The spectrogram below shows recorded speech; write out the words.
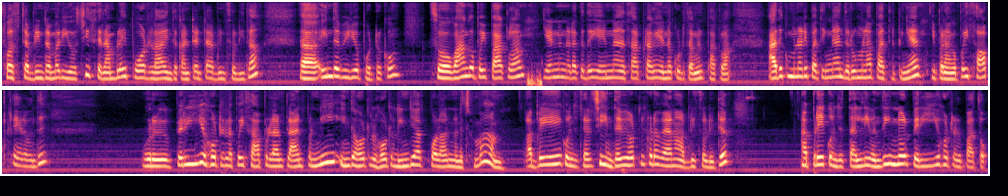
first அப்படின்ற மாதிரி யோசிச்சு சரி நம்மளே போடலாம் இந்த கண்டென்ட்டை அப்படின்னு சொல்லி தான் இந்த வீடியோ போட்டிருக்கோம். ஸோ வாங்க போய் பார்க்கலாம். என்ன நடக்குது என்ன சாப்பிட்டாங்க என்ன கொடுத்தாங்கன்னு பார்க்கலாம். அதுக்கு முன்னாடி பார்த்தீங்கன்னா இந்த ரூம்லாம் பார்த்துருப்பீங்க. இப்போ நாங்கள் போய் சாப்பிட்ட இடம் வந்து ஒரு பெரிய ஹோட்டலில் போய் சாப்பிட்லான்னு பிளான் பண்ணி இந்த ஹோட்டல் ஹோட்டல் இந்தியாவுக்கு போகலான்னு நினச்சோமா? அப்படியே கொஞ்சம் தெரிச்சு இந்த ஹோட்டல் கூட வேணாம் அப்படின்னு சொல்லிட்டு அப்படியே கொஞ்சம் தள்ளி வந்து இன்னொரு பெரிய ஹோட்டல் பார்த்தோம்.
